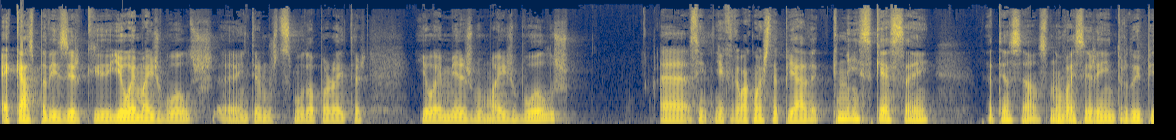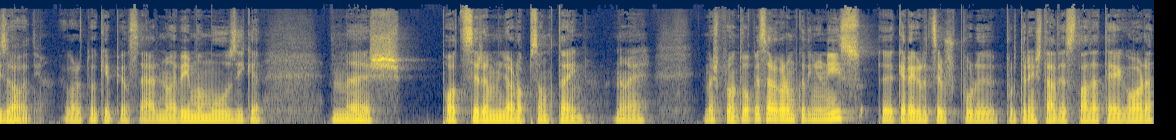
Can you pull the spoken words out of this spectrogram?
é caso para dizer que eu é mais bolos. Uh, em termos de smooth operator, eu é mesmo mais bolos. Uh, sim, tinha que acabar com esta piada que nem sequer sei. Atenção, se não vai ser a intro do episódio. Agora estou aqui a pensar, não é bem uma música, mas pode ser a melhor opção que tenho, não é? Mas pronto, vou pensar agora um bocadinho nisso. Uh, quero agradecer-vos por, eh, por terem estado desse lado até agora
